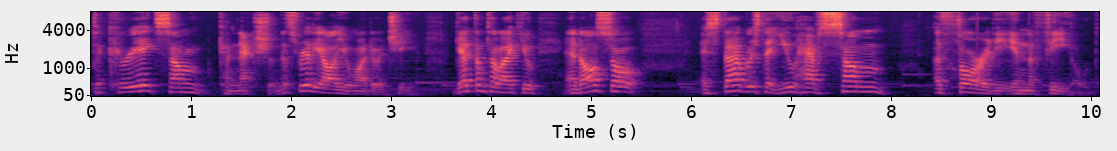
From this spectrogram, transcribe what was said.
To create some connection. That's really all you want to achieve. Get them to like you, and also establish that you have some authority in the field.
